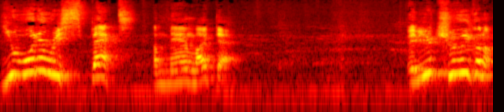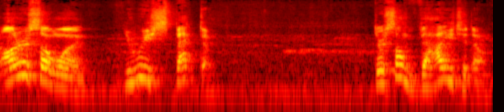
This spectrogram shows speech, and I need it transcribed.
You wouldn't respect a man like that. If you're truly going to honor someone, you respect them. There's some value to them.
